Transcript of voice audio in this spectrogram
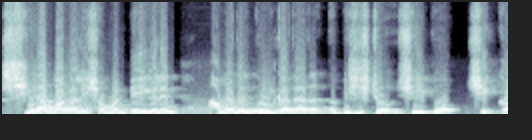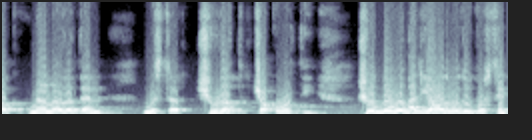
সেরা বাঙালি সম্মান পেয়ে গেলেন আমাদের কলকাতার বিশিষ্ট শিল্প শিক্ষক নান আদার দেন মিস্টার সুরত চক্রবর্তী। সুরতবাবু আজকে আমাদের মধ্যে উপস্থিত।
